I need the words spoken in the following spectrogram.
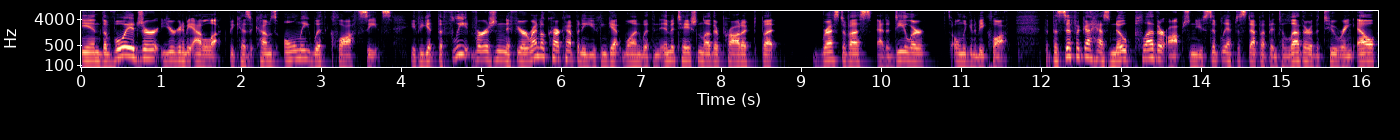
In the Voyager, you're going to be out of luck because it comes only with cloth seats. If you get the Fleet version, if you're a rental car company, you can get one with an imitation leather product, but rest of us at a dealer, it's only going to be cloth. The Pacifica has no pleather option. You simply have to step up into leather, the Touring L,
